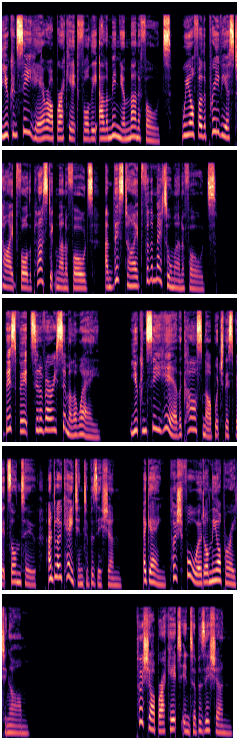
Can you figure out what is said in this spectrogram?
You can see here our bracket for the aluminium manifolds. We offer the previous type for the plastic manifolds and this type for the metal manifolds. This fits in a very similar way. You can see here the cast knob which this fits onto and locate into position. Again, push forward on the operating arm. Push our bracket into position.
